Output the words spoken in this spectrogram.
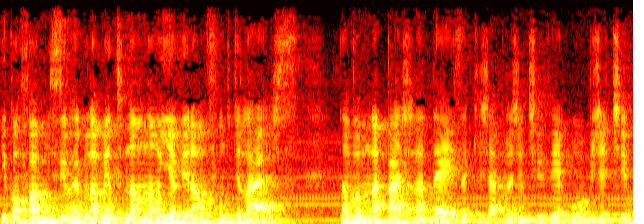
e conforme dizia o regulamento não não ia virar um fundo de lajes. Então vamos na página 10 aqui já para a gente ver o objetivo.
